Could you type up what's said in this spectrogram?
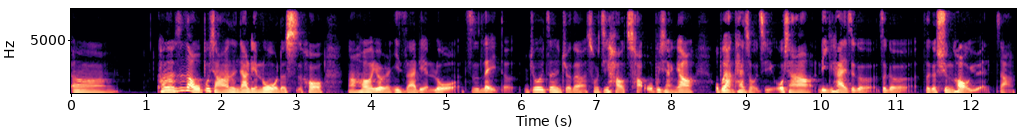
嗯，可能是在我不想让人家联络我的时候，然后有人一直在联络之类的，你就会真的觉得手机好吵，我不想要，我不想看手机，我想要离开这个这个这个讯号源，这样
